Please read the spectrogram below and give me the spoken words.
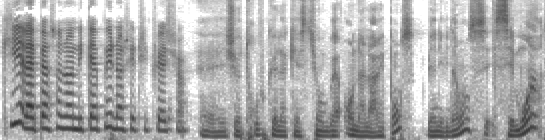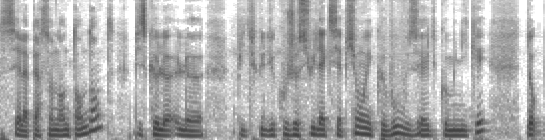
Qui est la personne handicapée dans cette situation? Euh, je trouve que la question, ben, on a la réponse, bien évidemment. C'est moi, c'est la personne entendante, puisque, le, le- puisque du coup je suis l'exception et que vous, vous avez communiqué. Donc,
